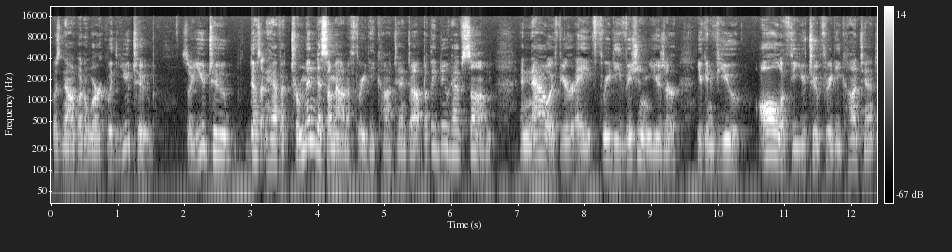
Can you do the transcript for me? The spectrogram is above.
was now going to work with YouTube. So YouTube doesn't have a tremendous amount of 3D content up, but they do have some. And now if you're a 3D Vision user, you can view all of the YouTube 3D content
